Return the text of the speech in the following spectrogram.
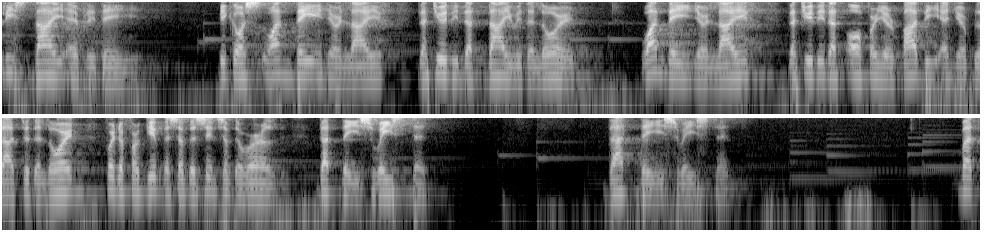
Please die every day. Because one day in your life that you did not die with the Lord, one day in your life that you did not offer your body and your blood to the Lord for the forgiveness of the sins of the world, that day is wasted. That day is wasted. But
